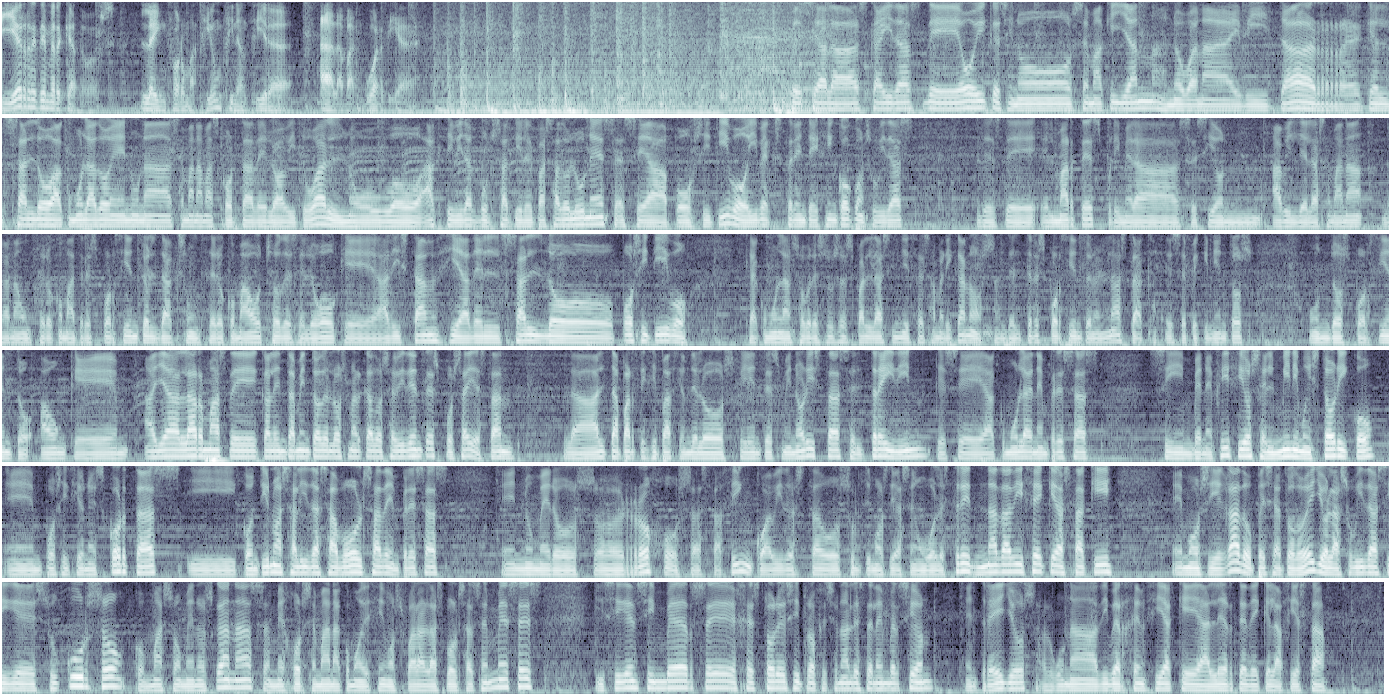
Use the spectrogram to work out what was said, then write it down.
Cierre de mercados. La información financiera a la vanguardia. Pese a las caídas de hoy, que si no se maquillan no van a evitar que el saldo acumulado en una semana más corta de lo habitual, no hubo actividad bursátil el pasado lunes, sea positivo. IBEX 35 con subidas desde el martes, primera sesión hábil de la semana, gana un 0,3%, el DAX un 0,8%, desde luego que a distancia del saldo positivo que acumulan sobre sus espaldas índices americanos del 3% en el Nasdaq, SP500 un 2%, aunque haya alarmas de calentamiento de los mercados evidentes, pues ahí están la alta participación de los clientes minoristas, el trading que se acumula en empresas sin beneficios, el mínimo histórico en posiciones cortas y continuas salidas a bolsa de empresas en números eh, rojos, hasta 5 ha habido estos últimos días en Wall Street. Nada dice que hasta aquí hemos llegado, pese a todo ello, la subida sigue su curso, con más o menos ganas, mejor semana como decimos para las bolsas en meses, y siguen sin verse gestores y profesionales de la inversión, entre ellos alguna divergencia que alerte de que la fiesta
